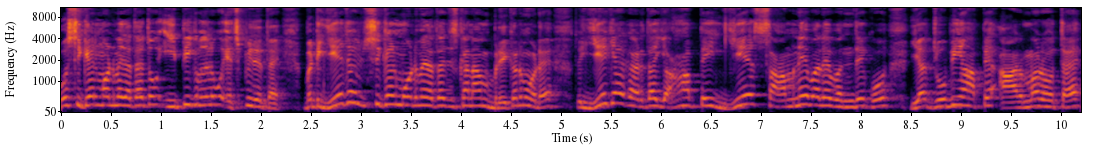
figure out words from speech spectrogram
वो सेकेंड मोड में जाता है तो ईपी के बदले वो एचपी देता है। बट ये जो सेकेंड मोड में जाता है, जिसका नाम ब्रेकर मोड है तो ये क्या करता है, यहाँ पे ये सामने वाले बंदे को, या जो भी यहाँ पे आर्मर होता है,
